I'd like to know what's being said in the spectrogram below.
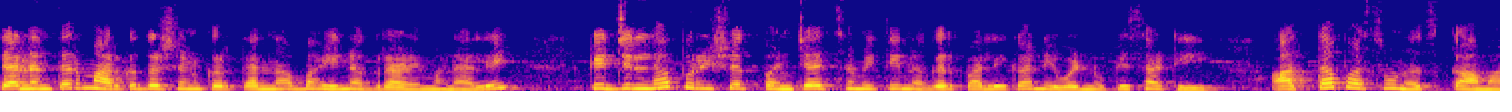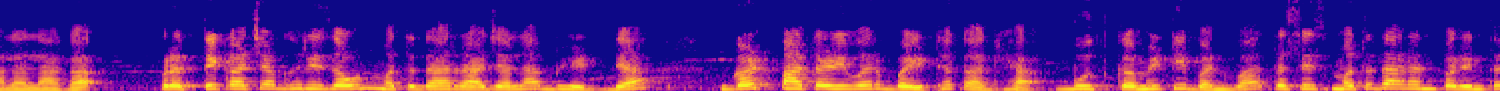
त्यानंतर मार्गदर्शन करताना भाई नगराळे म्हणाले की जिल्हा परिषद पंचायत समिती नगरपालिका निवडणुकीसाठी आतापासूनच कामाला लागा. प्रत्येकाच्या घरी जाऊन मतदार राजाला भेट द्या. गट पातळीवर बैठका घ्या. बूथ कमिटी बनवा. तसेच मतदारांपर्यंत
